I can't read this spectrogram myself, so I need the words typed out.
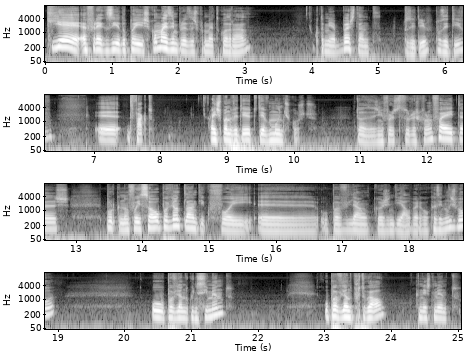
que é a freguesia do país com mais empresas por metro quadrado, o que também é bastante Positivo. positivo. Eh, de facto, a Expo 98 teve muitos custos. Todas as infraestruturas que foram feitas, porque não foi só o pavilhão Atlântico, foi eh, o pavilhão que hoje em dia alberga o Casino de Lisboa, o pavilhão do conhecimento, o pavilhão de Portugal, que neste momento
